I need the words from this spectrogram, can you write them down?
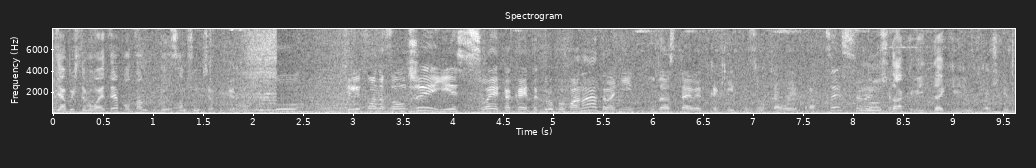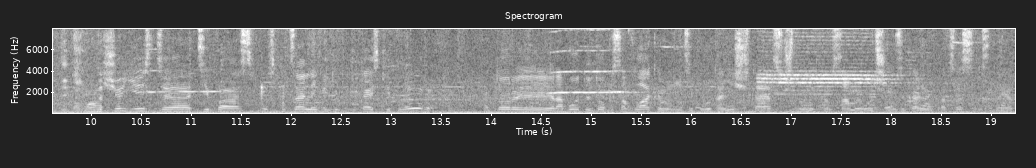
Где обычно бывает Apple, там как бы Samsung все повернул. У телефонов LG есть своя какая-то группа фанатов, они туда ставят какие-то звуковые процессоры. Ну, что-то. так, вид, даки, видимо, хорошие. Еще есть э, типа сп- специальные какие-то китайские плееры, которые работают только со флаками, и типа вот они считаются, что у них там самые лучшие музыкальные процессоры стоят.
